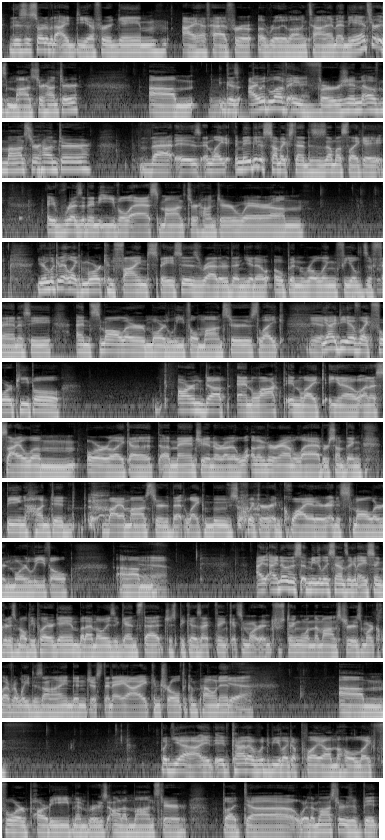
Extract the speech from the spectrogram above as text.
this is sort of an idea for a game I have had for a really long time, and the answer is Monster Hunter. Um, because I would love a version of Monster Hunter that is, and like maybe to some extent, this is almost like a a Resident Evil ass Monster Hunter where um you're looking at like more confined spaces rather than you know open rolling fields of fantasy and smaller more lethal monsters like Yeah. the idea of like four people armed up and locked in like you know an asylum or like a, a mansion or a, an underground lab or something being hunted by a monster that like moves quicker and quieter and is smaller and more lethal um, yeah. I, I know this immediately sounds like an asynchronous multiplayer game, but I'm always against that just because I think it's more interesting when the monster is more cleverly designed and just an AI controlled component. Yeah. Um, but yeah, it, it kind of would be like a play on the whole like four party members on a monster, but uh, where the monster is a bit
